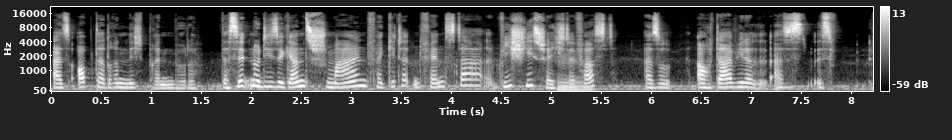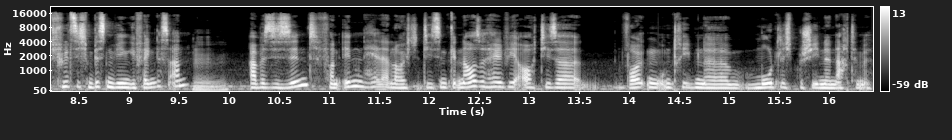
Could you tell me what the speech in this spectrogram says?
als ob da drin nicht brennen würde. Das sind nur diese ganz schmalen, vergitterten Fenster, wie Schießschächte hm. fast. Also auch da wieder, also es, es fühlt sich ein bisschen wie ein Gefängnis an, mhm. aber sie sind von innen hell erleuchtet. Die sind genauso hell wie auch dieser wolkenumtriebene, mondlichtbeschienene Nachthimmel.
